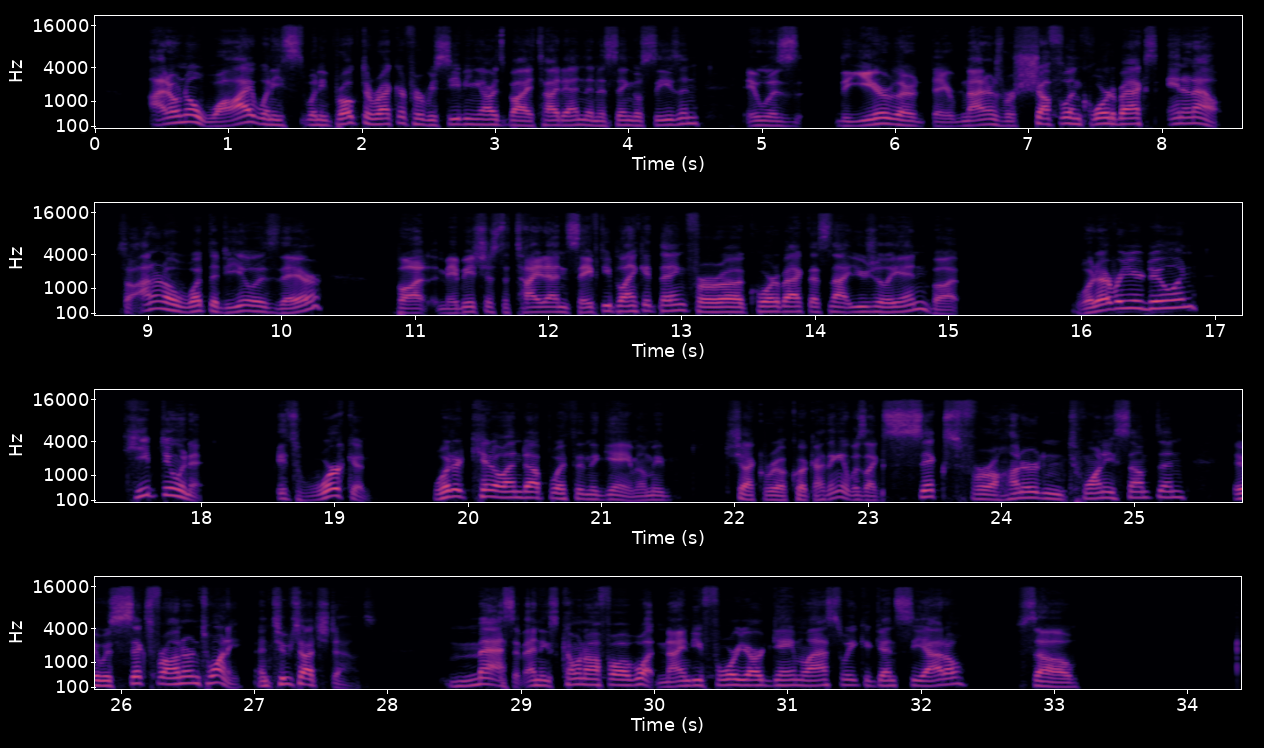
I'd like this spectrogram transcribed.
I don't know why. When he when he broke the record for receiving yards by a tight end in a single season, it was the year that the Niners were shuffling quarterbacks in and out. So I don't know what the deal is there, but maybe it's just a tight end safety blanket thing for a quarterback that's not usually in. But whatever you're doing, keep doing it. It's working. What did Kittle end up with in the game? Let me check real quick. I think it was like six for 120 something. It was six for 120 and two touchdowns. Massive. And he's coming off a what 94 yard game last week against Seattle. So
